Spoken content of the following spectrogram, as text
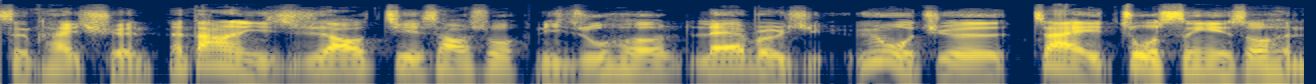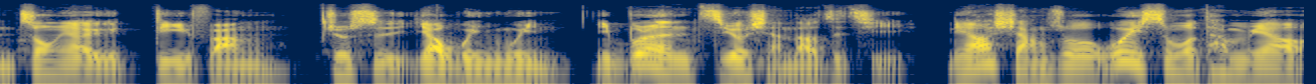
生态圈。那当然你就要介绍说你如何 leverage，因为我觉得在做生意的时候很重要一个地方就是要 win win，你不能只有想到自己，你要想说为什么他们要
